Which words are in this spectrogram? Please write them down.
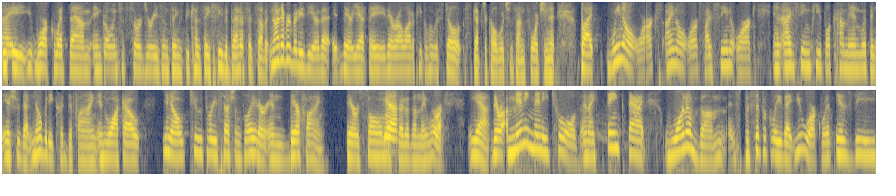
right. work with them and go into surgeries and things because they see the benefits of it. Not everybody's there that there yet. They there are a lot of people who are still skeptical, which is unfortunate. But we know it works. I know it works. I've seen it work, and I've seen people come in with an issue that nobody could define and walk out, you know, two three sessions later, and they're fine. They're so much Yeah. better than they were. Yeah, there are many, many tools, and I think that one of them, specifically that you work with, is the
